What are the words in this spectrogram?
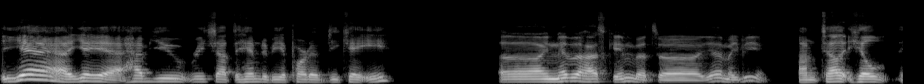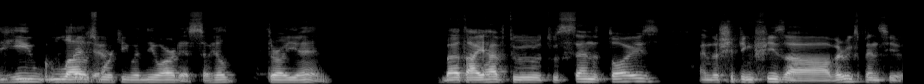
Yeah, yeah, yeah. Have you reached out to him to be a part of DKE? Uh, I never asked him, but uh, yeah, maybe. I'm telling he'll he loves yeah. working with new artists, so he'll throw you in. But I have to to send toys, and the shipping fees are very expensive.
